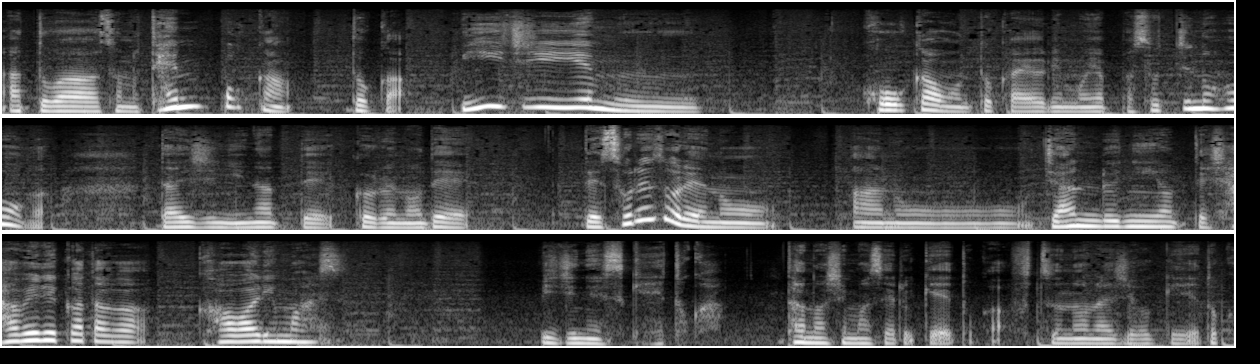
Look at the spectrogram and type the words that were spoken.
あとはそのテンポ感とか BGM 効果音とかよりもやっぱそっちの方が大事になってくるのででそれぞれの、あのー、ジャンルによって喋り方が変わります。ビジネス系とか。楽しませる系とか普通のラジオ系とか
